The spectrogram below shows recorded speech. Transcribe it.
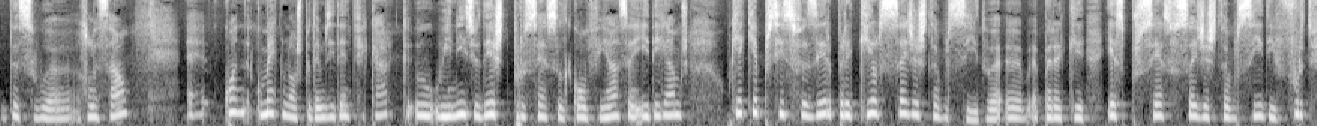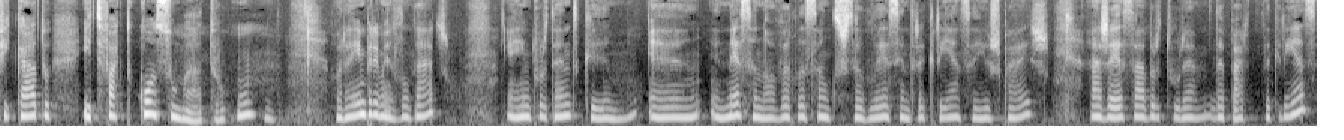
da sua relação. Quando, como é que nós podemos identificar que, o, o início deste processo de confiança e, digamos, o que é que é preciso fazer para que ele seja estabelecido, eh, eh, para que esse processo seja estabelecido e fortificado e, de facto, consumado? Uhum. Ora, em primeiro lugar, é importante que eh, nessa nova relação que se estabelece entre a criança e os pais haja essa abertura da parte da criança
